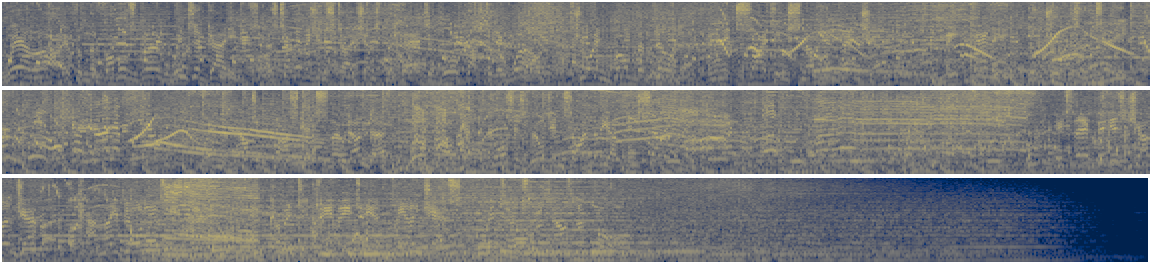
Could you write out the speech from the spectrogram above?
We're live from the Bobblesberg Winter Games as television stations prepare to broadcast to the world join Bob the Builder in an exciting snowy adventure. Meet Benny, who joins the team. When the mountain pass gets snowed under, will Bob get the courses built in time for the opening ceremony? It's their biggest challenge ever. Can they build?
